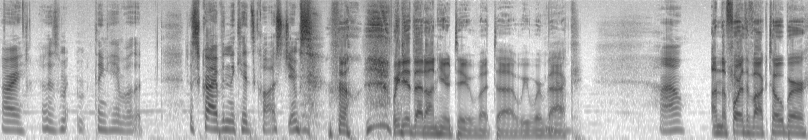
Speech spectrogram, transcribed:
Sorry, I was thinking about it, describing the kids' costumes. we did that on here too, but uh, we were back wow. on the 4th of October.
